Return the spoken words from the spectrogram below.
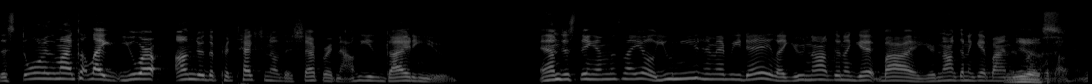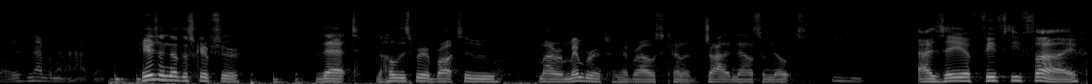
The storms might come like you are under the protection of the shepherd now. He is guiding you. And I'm just thinking, I'm just like, yo, you need him every day. Like you're not gonna get by. You're not gonna get by in this life without him, bro. It's never gonna happen. Here's another scripture that the Holy Spirit brought to my remembrance whenever I was kind of jotting down some notes. hmm Isaiah 55.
